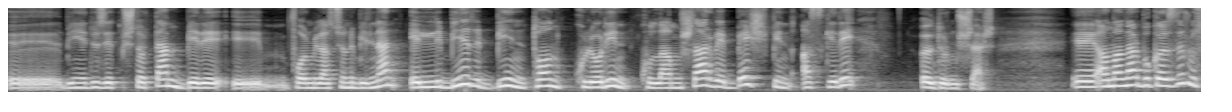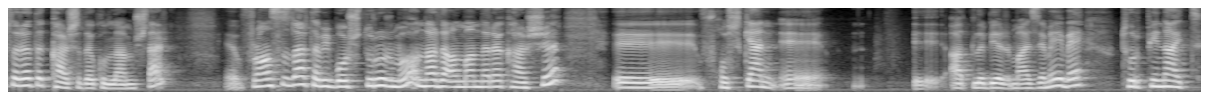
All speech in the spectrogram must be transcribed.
e, 1774'ten beri e, formülasyonu bilinen 51 bin ton klorin kullanmışlar ve 5 bin askeri öldürmüşler. Almanlar bu gazı Ruslara da karşı da kullanmışlar. Fransızlar tabii boş durur mu? Onlar da Almanlara karşı e, fosken e, e, adlı bir malzemeyi ve turpinite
